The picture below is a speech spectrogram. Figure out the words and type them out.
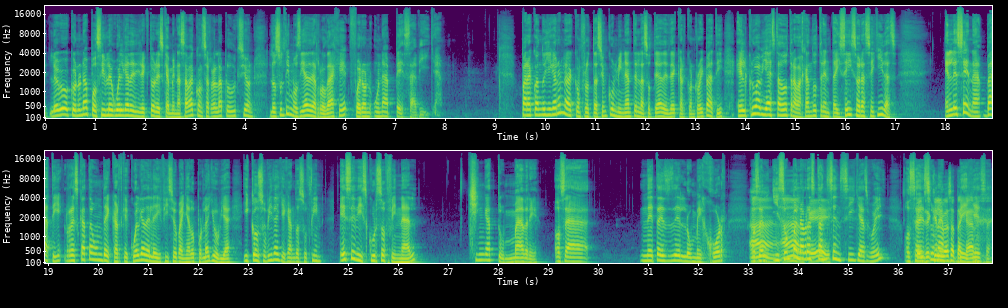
Luego, con una posible huelga de directores que amenazaba con cerrar la producción, los últimos días de rodaje fueron una pesadilla. Para cuando llegaron a la confrontación culminante en la azotea de Deckard con Roy Batty, el crew había estado trabajando 36 horas seguidas. En la escena, Batty rescata a un Deckard que cuelga del edificio bañado por la lluvia y con su vida llegando a su fin. Ese discurso final, chinga tu madre. O sea, neta es de lo mejor. O sea, y son ah, palabras tan sencillas, güey. O sea, es una ibas a belleza.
